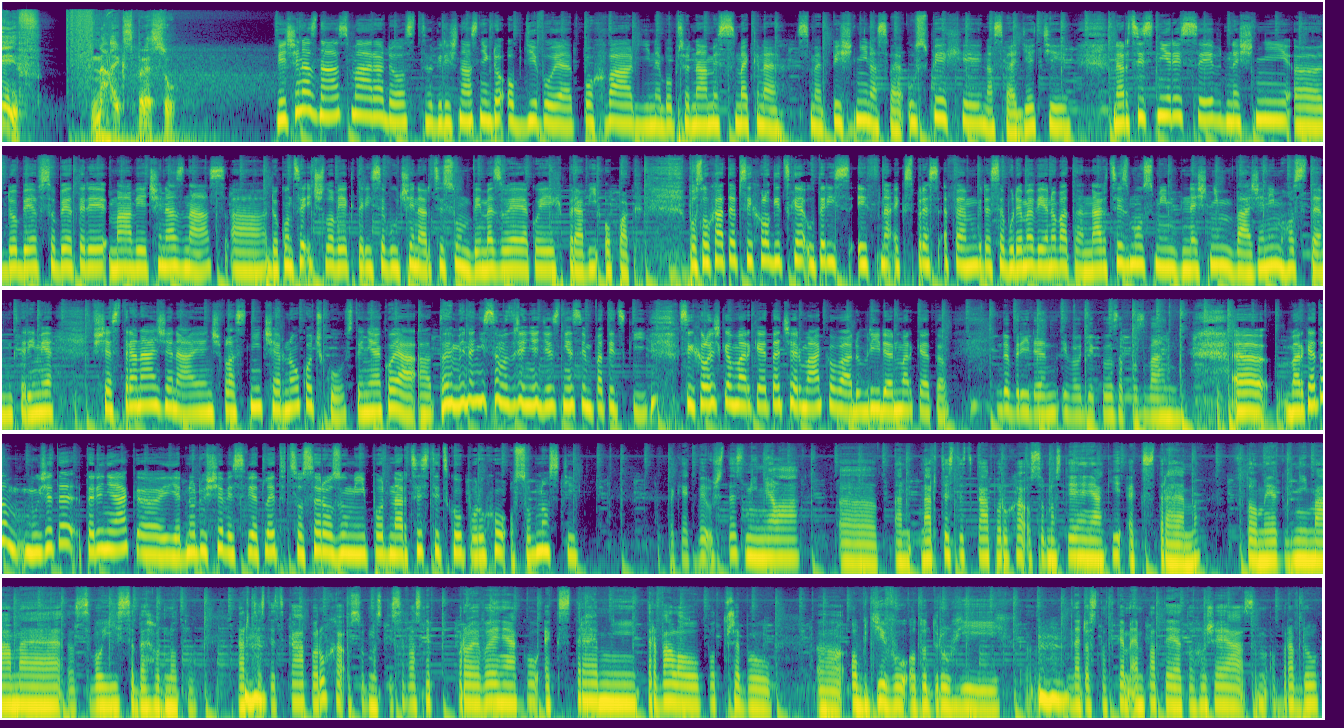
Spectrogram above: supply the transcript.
IF na Expressu. Většina z nás má radost, když nás někdo obdivuje, pochválí nebo před námi smekne. Jsme pišní na své úspěchy, na své děti. Narcistní rysy v dnešní uh, době v sobě tedy má většina z nás a dokonce i člověk, který se vůči narcisům vymezuje jako jejich pravý opak. Posloucháte psychologické úterý s IF na Express FM, kde se budeme věnovat narcismu s mým dnešním váženým hostem, kterým je všestraná žena, jenž vlastní černou kočku, stejně jako já. A to je mi není samozřejmě děsně sympatické Kopecký, psycholožka Markéta Čermáková. Dobrý den, Markéto. Dobrý den, Ivo, děkuji za pozvání. Uh, Markéto, můžete tedy nějak uh, jednoduše vysvětlit, co se rozumí pod narcistickou poruchou osobnosti? Tak jak vy už jste zmínila, uh, narcistická porucha osobnosti je nějaký extrém v tom, jak vnímáme svoji sebehodnotu. Narcistická porucha osobnosti se vlastně projevuje nějakou extrémní, trvalou potřebou obdivu od druhých, mm-hmm. nedostatkem empatie, toho, že já jsem opravdu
